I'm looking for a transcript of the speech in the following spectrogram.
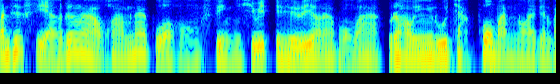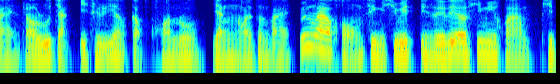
บันทึกเสียงเรื่องราวความน่ากลัวของสิ่งมีชีวิตอีเทเรียลนะครับผมว่าเรายังรู้จักพวกมันน้อยเกินไป เรารู้จักอีเทเรียลกับฮอนโรยังน้อยเกินไป เรื่องราวของสิ่งมีชีวิตอีเทเรียลที่มีความผิด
